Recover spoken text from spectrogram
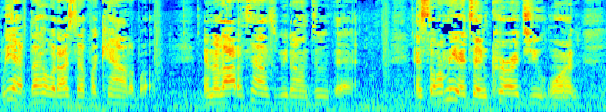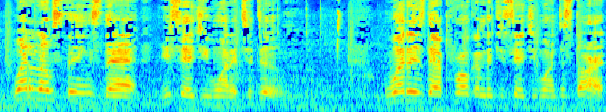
we have to hold ourselves accountable. And a lot of times we don't do that. And so I'm here to encourage you on what are those things that you said you wanted to do? What is that program that you said you wanted to start?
